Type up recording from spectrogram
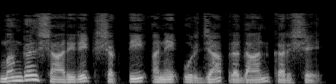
મંગળ શારીરિક શક્તિ અને ઊર્જા પ્રદાન કરશે.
